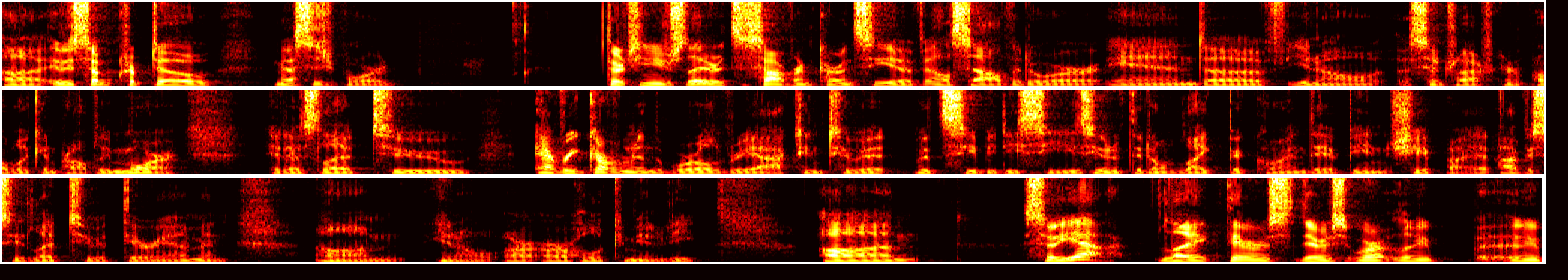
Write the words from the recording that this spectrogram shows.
uh, it was some crypto message board. Thirteen years later, it's a sovereign currency of El Salvador and of you know Central African Republic and probably more. It has led to every government in the world reacting to it with CBDCs, even if they don't like Bitcoin, they have been shaped by it. Obviously, led to Ethereum and um, you know our, our whole community. Um, so yeah, like there's there's or let me, let me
